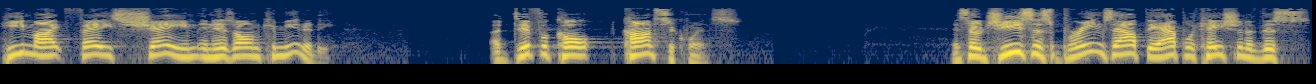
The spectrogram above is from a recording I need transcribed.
he might face shame in his own community. A difficult consequence. And so Jesus brings out the application of this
